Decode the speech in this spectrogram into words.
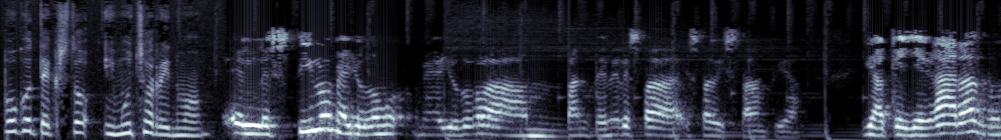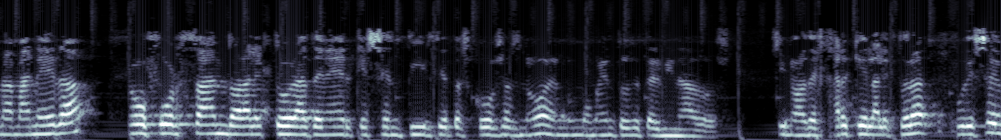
poco texto y mucho ritmo. El estilo me ayudó, me ayudó a mantener esta, esta distancia y a que llegara de una manera no forzando a la lectora a tener que sentir ciertas cosas ¿no? en momentos determinados, sino a dejar que la lectora pudiese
